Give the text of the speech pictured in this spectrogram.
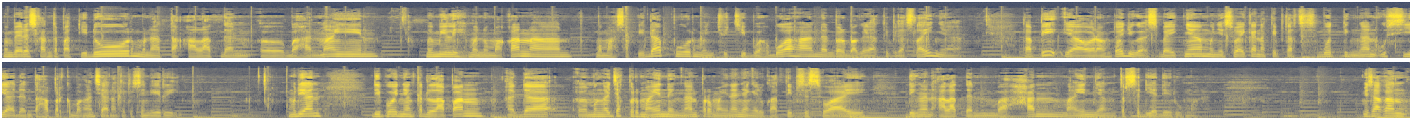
membereskan tempat tidur, menata alat dan e, bahan main, memilih menu makanan, memasak di dapur, mencuci buah-buahan dan berbagai aktivitas lainnya. Tapi ya orang tua juga sebaiknya menyesuaikan aktivitas tersebut dengan usia dan tahap perkembangan si anak itu sendiri. Kemudian di poin yang kedelapan ada e, mengajak bermain dengan permainan yang edukatif sesuai dengan alat dan bahan main yang tersedia di rumah. Misalkan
